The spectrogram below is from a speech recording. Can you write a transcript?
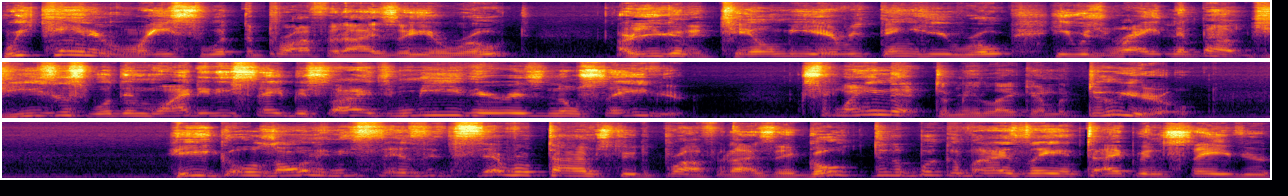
We can't erase what the prophet Isaiah wrote. Are you going to tell me everything he wrote? He was writing about Jesus? Well, then why did he say, besides me, there is no Savior? Explain that to me like I'm a two year old. He goes on and he says it several times through the prophet Isaiah. Go to the book of Isaiah and type in Savior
